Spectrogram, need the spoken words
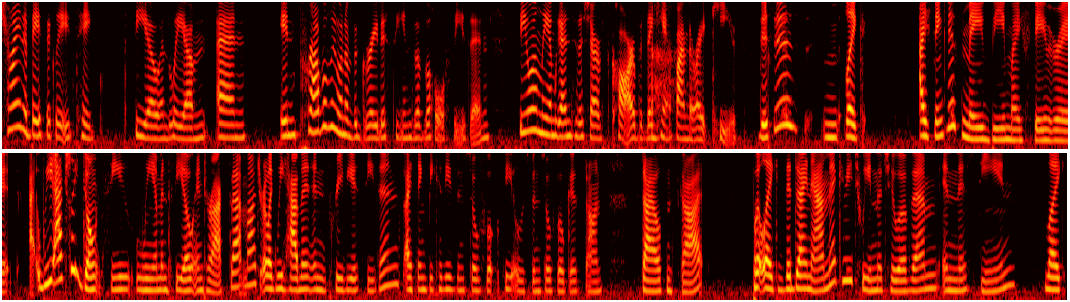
trying to basically take Theo and Liam, and in probably one of the greatest scenes of the whole season, Theo and Liam get into the sheriff's car, but they can't find the right keys. This is like, I think this may be my favorite. We actually don't see Liam and Theo interact that much, or like we haven't in previous seasons. I think because he's been so fo- Theo's been so focused on Stiles and Scott, but like the dynamic between the two of them in this scene, like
